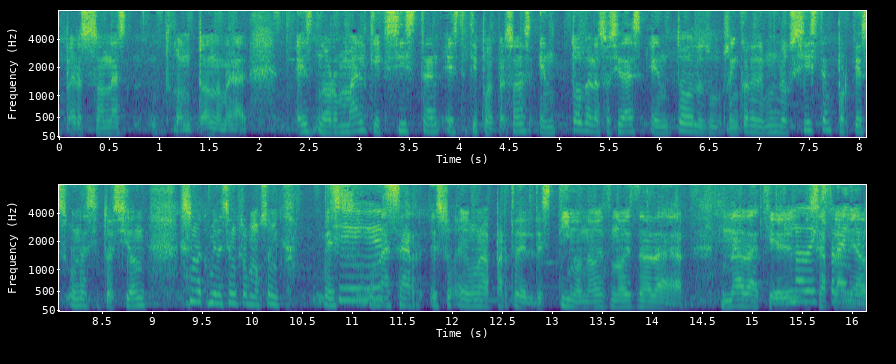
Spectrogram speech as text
personas con normalidad. Es normal que existan este tipo de personas en toda la sociedad en todos los rincones del mundo existen porque es una situación, es una combinación cromosómica, es un azar, es una parte del destino, no es, no es nada, nada que se ha planeado.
